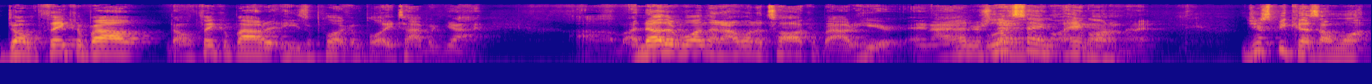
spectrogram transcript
don't think about don't think about it. He's a plug and play type of guy. Um, another one that I want to talk about here, and I understand. Let's hang, hang on a minute. Just because I want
